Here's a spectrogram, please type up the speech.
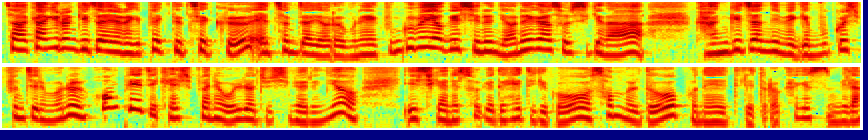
자, 강희론 기자 연예계 팩트체크. 애청자 여러분의 궁금해 여기시는 연예가 소식이나 강 기자님에게 묻고 싶은 질문을 홈페이지 게시판에 올려주시면은요. 이 시간에 소개도 해드리고 선물도 보내드리도록 하겠습니다.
